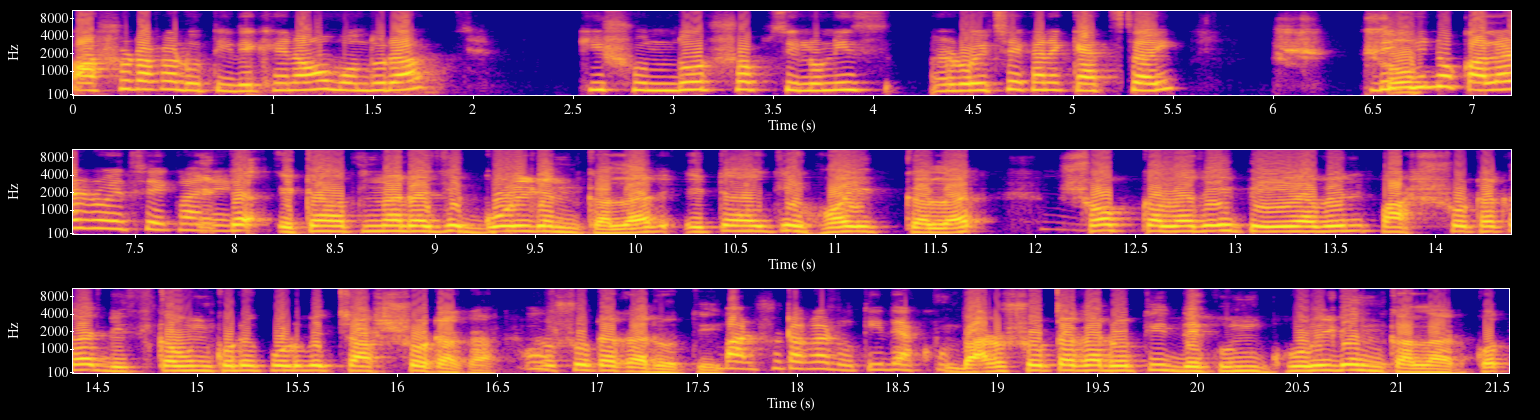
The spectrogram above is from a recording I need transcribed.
পাঁচশো টাকা রতি দেখে নাও বন্ধুরা কি সুন্দর সব সিলোনিস রয়েছে এখানে ক্যাটসাই বিভিন্ন কালার রয়েছে এখানে। এটা এটা আপনার আছে গোল্ডেন কালার এটা আছে হোয়াইট কালার সব কালারেই পেয়ে যাবেন পাঁচশো টাকা ডিসকাউন্ট করে পড়বে চারশো টাকা। বারোশো টাকা রতি। বারোশো টাকা রতি দেখো বারোশো টাকা রতি দেখুন গোল্ডেন কালার কত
